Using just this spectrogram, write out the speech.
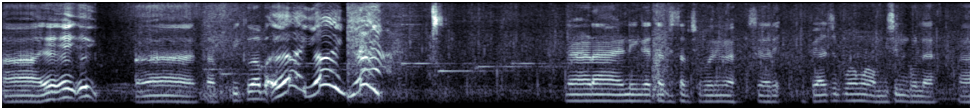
ஆ ஏய் ஏய் ஏய். ஆ தப்பிக்குவா ஏய் ஏய் நீங்கள் தப்பிச்சு தப்பிச்சு போகிறீங்க சரி இப்போயாச்சும் போமா மிஷின்குள்ளே ஆ.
